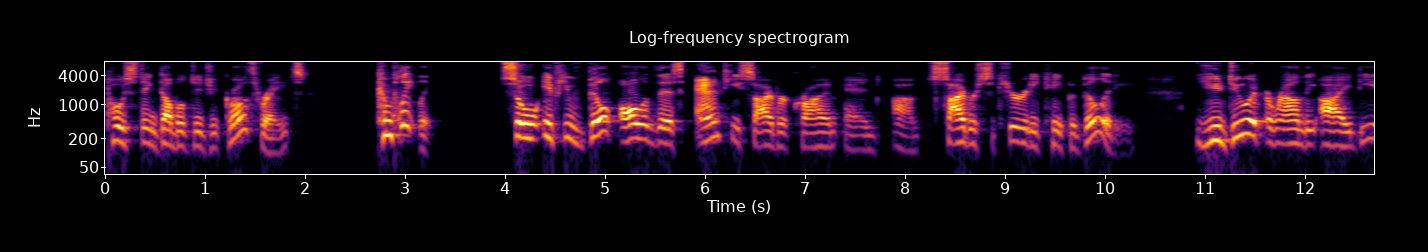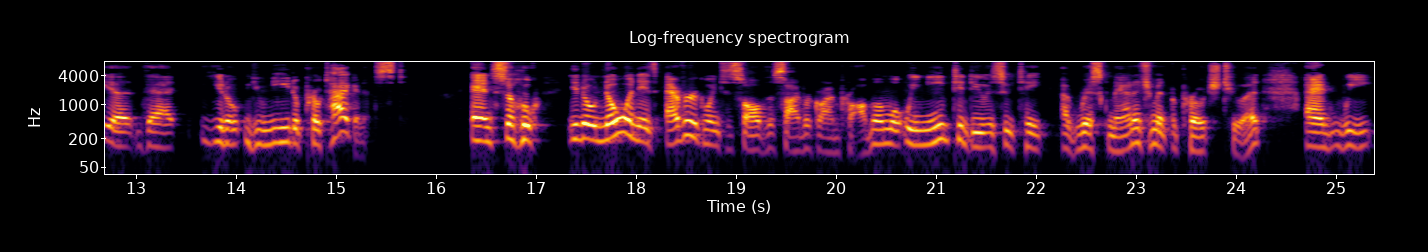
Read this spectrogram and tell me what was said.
posting double digit growth rates completely. So if you've built all of this anti-cybercrime and um, cybersecurity capability, you do it around the idea that you know, you need a protagonist. And so, you know, no one is ever going to solve the cybercrime problem. What we need to do is to take a risk management approach to it and we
